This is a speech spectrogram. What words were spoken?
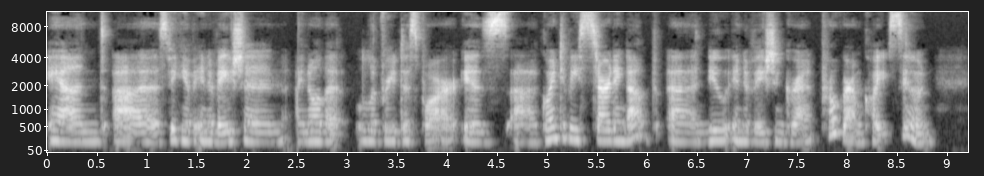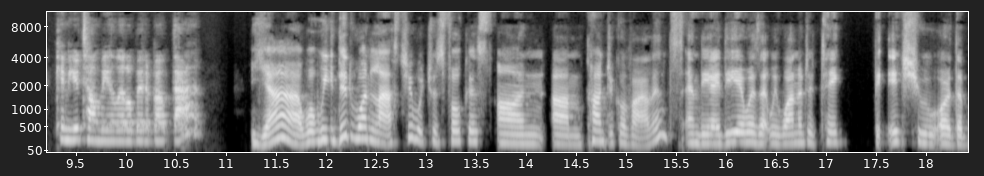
and uh, speaking of innovation, I know that L'Abri d'Espoir is uh, going to be starting up a new innovation grant program quite soon. Can you tell me a little bit about that? Yeah, well, we did one last year, which was focused on um, conjugal violence, and the idea was that we wanted to take the issue or the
